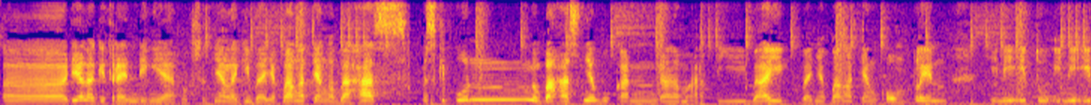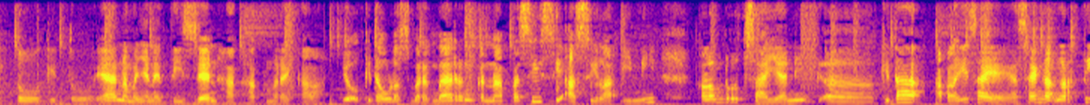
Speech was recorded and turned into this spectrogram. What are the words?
Eh, dia lagi trending ya, maksudnya lagi banyak banget yang ngebahas. Meskipun ngebahasnya bukan dalam arti baik, banyak banget yang komplain ini itu ini itu gitu ya. Namanya netizen, hak-hak mereka lah. Yuk kita ulas bareng-bareng. Kenapa sih si Asila ini? Kalau menurut saya nih, eh, kita apalagi saya ya, saya nggak ngerti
